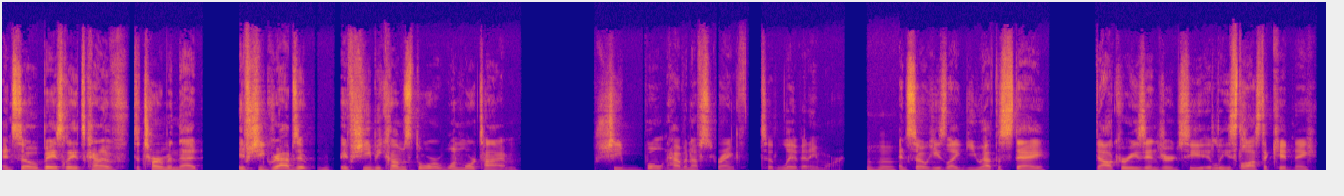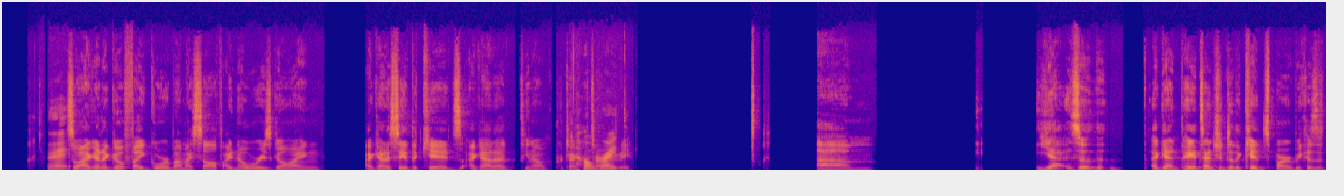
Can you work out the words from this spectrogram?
And so basically, it's kind of determined that if she grabs it, if she becomes Thor one more time, she won't have enough strength to live anymore. Mhm. And so he's like, "You have to stay." Valkyrie's injured. She at least lost a kidney. Right. So I gotta go fight Gore by myself. I know where he's going. I gotta save the kids. I gotta, you know, protect Oh, right. Um. Yeah. So the, again, pay attention to the kids part because it,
